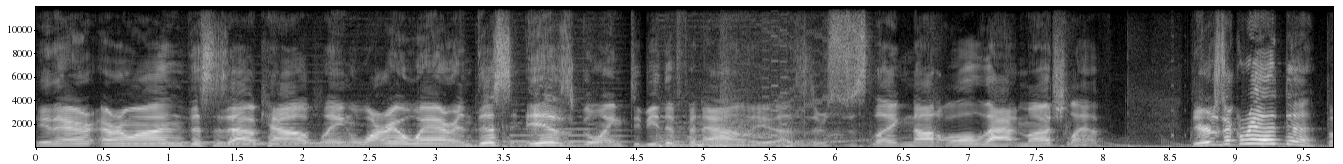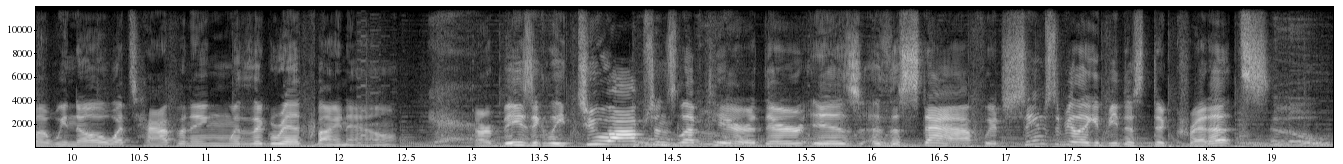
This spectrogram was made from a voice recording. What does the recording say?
Hey there, everyone. This is raocow playing WarioWare, and this is going to be the finale. As there's just like not all that much left. There's a grid, but we know what's happening with the grid by now. There are basically two options left here. There is the staff, which seems to be like it'd be the, the credits. Hello?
